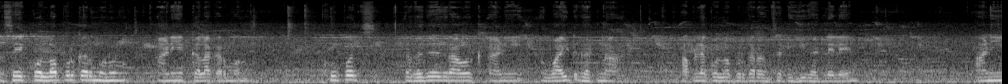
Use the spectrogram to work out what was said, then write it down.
तसं एक कोल्हापूरकर म्हणून आणि एक कलाकार म्हणून खूपच हृदयद्रावक आणि वाईट घटना आपल्या कोल्हापूरकरांसाठी ही घडलेली आहे. आणि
